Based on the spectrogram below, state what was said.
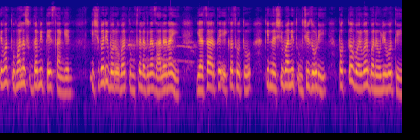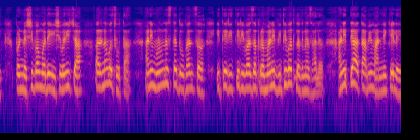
तेव्हा तुम्हाला सुद्धा मी तेच सांगेन. ईश्वरी बरोबर तुमचं लग्न झालं नाही. याचा अर्थ एकच होतो की नशिबाने तुमची जोडी फक्त वळवळ बनवली होती पण नशिबामध्ये ईश्वरीच्या अर्णवच होता. आणि म्हणूनच त्या दोघांचं इथे रीतिरिवाजाप्रमाणे विधिवत लग्न झालं. आणि ते आता आम्ही मान्य केले.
